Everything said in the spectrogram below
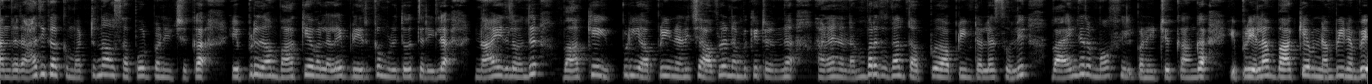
அந்த ராதிகாவுக்கு மட்டும்தான் அவள் சப்போர்ட் பண்ணிட்டு இருக்கா எப்படி தான் பாக்கியவளால் இப்படி இருக்க முடியுதோ தெரியல. நான் இதில் வந்து பாக்கியம் இப்படி அப்படின்னு நினச்சி அவ்வளோ நம்பிக்கிட்டு இருந்தேன். ஆனால் நான் நம்புறது தான் தப்பு அப்படின்ட்டுலாம் சொல்லி பயங்கரமாக ஃபீல் பண்ணிட்டு இருக்காங்க இப்படியெல்லாம் பாக்கியம் நம்பி நம்பி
